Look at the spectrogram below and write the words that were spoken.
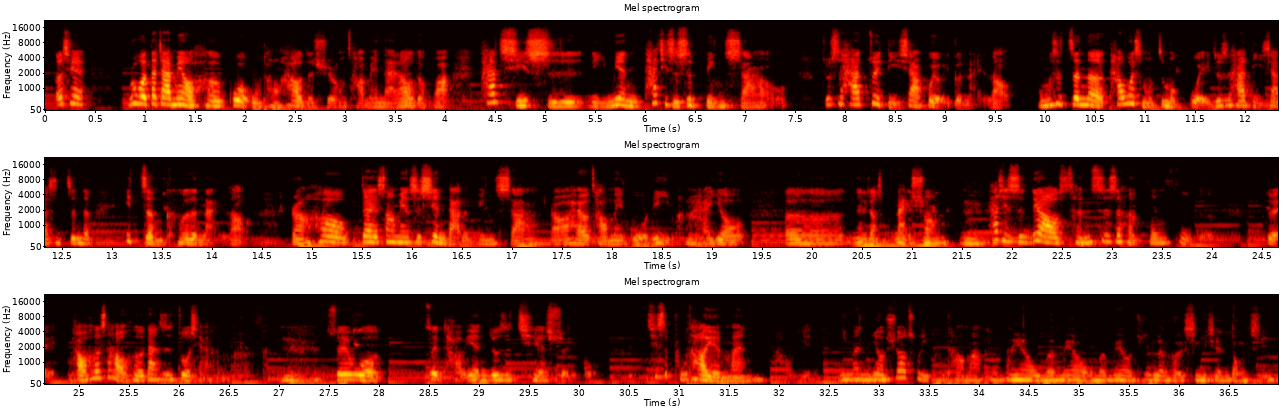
而且如果大家没有喝过五桐号的雪绒草莓奶酪的话，它其实里面它其实是冰沙哦。就是它最底下会有一个奶酪，我们是真的，它为什么这么贵？就是它底下是真的一整颗的奶酪，然后在上面是现打的冰沙，然后还有草莓果粒嘛，还有呃那个叫什么奶霜，嗯，它其实料层次是很丰富的，对，好喝是好喝，但是做起来很麻烦，嗯，所以我最讨厌就是切水果，其实葡萄也蛮讨厌的。你们有需要处理葡萄吗？康没有，我们没有，我们没有，就是任何新鲜东西。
